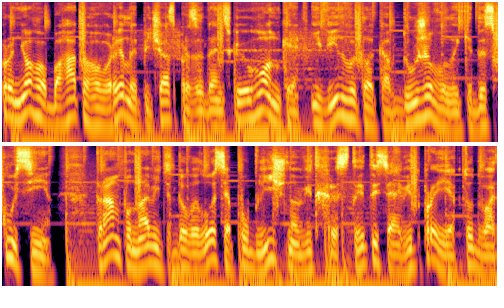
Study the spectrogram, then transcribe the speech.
Про нього багато говорили під час президентської гонки, і він викликав дуже великі дискусії. Трампу навіть довелося публічно відхреститися від проєкту 2025.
